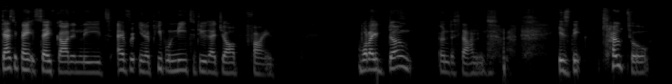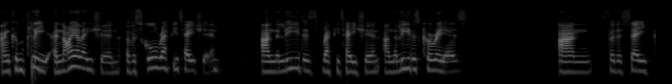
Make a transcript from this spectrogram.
designated safeguarding leads every you know people need to do their job fine what i don't understand is the total and complete annihilation of a school reputation and the leaders reputation and the leaders careers and for the sake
